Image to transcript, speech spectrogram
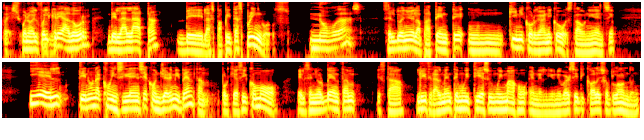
pues, bueno, él fue el creador de la lata de las papitas Pringles. No jodas es el dueño de la patente, un químico orgánico estadounidense. Y él tiene una coincidencia con Jeremy Bentham, porque así como el señor Bentham está literalmente muy tieso y muy majo en el University College of London,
